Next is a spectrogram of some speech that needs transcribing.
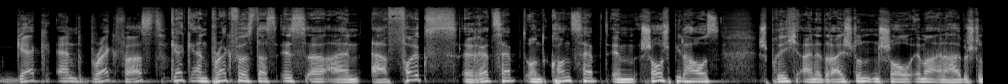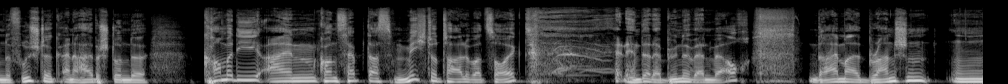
Gag and Breakfast. Gag and Breakfast, das ist äh, ein Erfolgsrezept und Konzept im Showspielhaus, sprich eine Drei-Stunden-Show, immer eine halbe Stunde Frühstück, eine halbe Stunde Comedy, ein Konzept, das mich total überzeugt. Hinter der Bühne werden wir auch dreimal brunchen. Mm,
